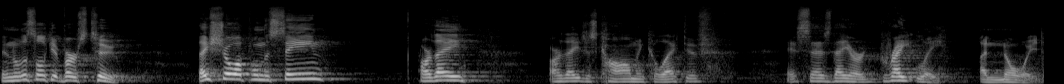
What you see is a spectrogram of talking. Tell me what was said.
and let's look at verse 2. They show up on the scene are they, are they just calm and collective? It says they are greatly annoyed,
